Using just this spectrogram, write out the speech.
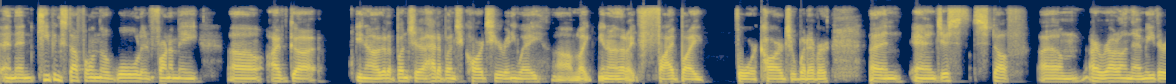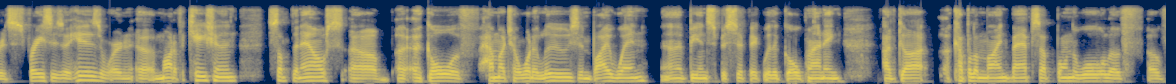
and then keeping stuff on the wall in front of me. Uh, I've got you know I got a bunch of I had a bunch of cards here anyway, um, like you know like five by four cards or whatever, and and just stuff um, I wrote on them. Either it's phrases of his or a modification, something else, uh, a, a, goal of how much I want to lose and by when, uh, being specific with a goal planning. I've got a couple of mind maps up on the wall of of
